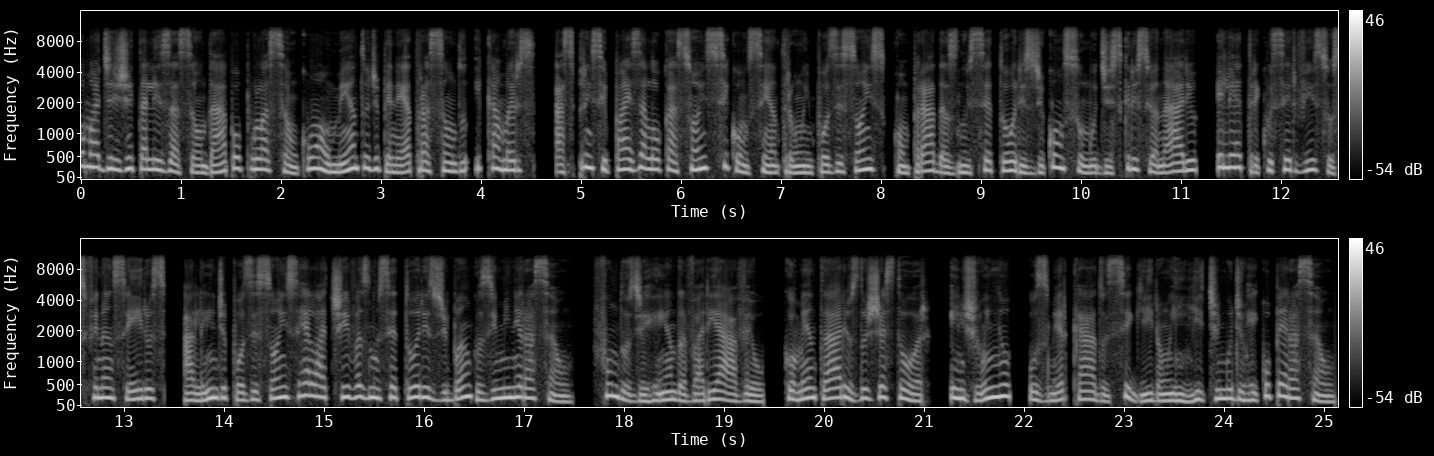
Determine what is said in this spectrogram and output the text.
como a digitalização da população com aumento de penetração do e-commerce, as principais alocações se concentram em posições compradas nos setores de consumo discricionário, elétrico e serviços financeiros, além de posições relativas nos setores de bancos e mineração, fundos de renda variável. Comentários do gestor. Em junho, os mercados seguiram em ritmo de recuperação.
